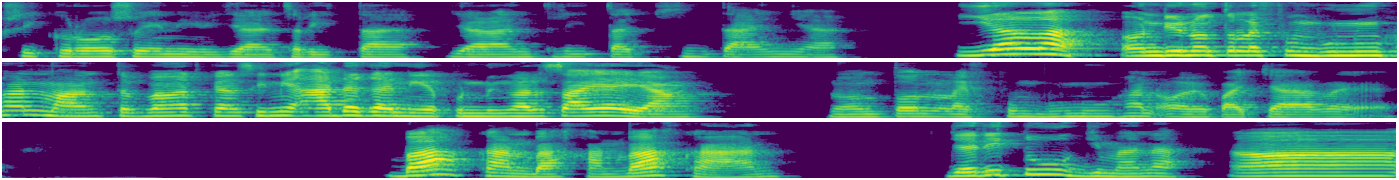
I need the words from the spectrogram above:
si Kuroso ini jalan cerita, jalan cerita cintanya. Iyalah, on dia nonton live pembunuhan mantep banget kan. Sini ada kan nih ya pendengar saya yang nonton live pembunuhan oleh pacarnya bahkan bahkan bahkan jadi tuh gimana? Uh,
